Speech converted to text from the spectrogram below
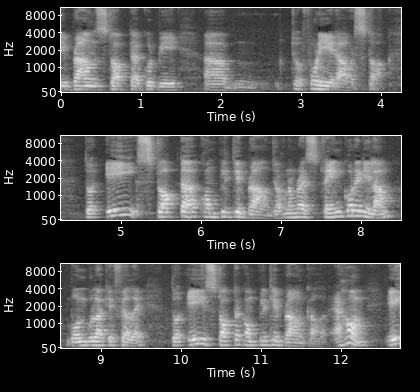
এই ব্রাউন স্টকটা could be forty eight hours stock তো এই স্টকটা কমপ্লিটলি ব্রাউন যখন আমরা স্ট্রেন করে নিলাম বনগুলাকে ফেলে, তো এই স্টকটা কমপ্লিটলি ব্রাউন কালার এখন এই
